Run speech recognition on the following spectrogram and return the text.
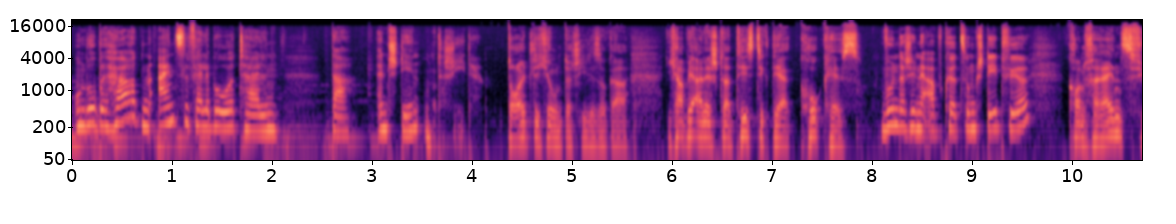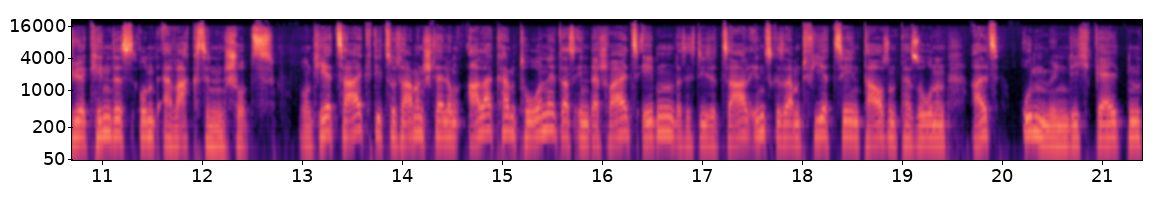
Und wo Behörden Einzelfälle beurteilen, da entstehen Unterschiede. Deutliche Unterschiede sogar. Ich habe hier eine Statistik der COCES. Wunderschöne Abkürzung steht für Konferenz für Kindes- und Erwachsenenschutz. Und hier zeigt die Zusammenstellung aller Kantone, dass in der Schweiz eben, das ist diese Zahl, insgesamt 14.000 Personen als unmündig gelten.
